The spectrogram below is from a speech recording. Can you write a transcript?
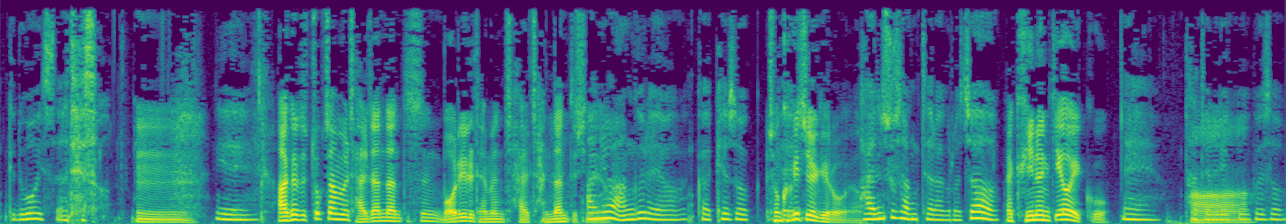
이렇게 누워 있어야 돼서. 음. 예. 아 그래도 쪽잠을 잘 잔다는 뜻은 머리를 대면 잘 잔다는 뜻이네요. 아니요, 안 그래요. 그러니까 계속 전 그게 네, 제일 괴로워요. 반수 상태라 그러죠. 귀는 깨어 있고. 네. 다 아. 들리고 그래서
